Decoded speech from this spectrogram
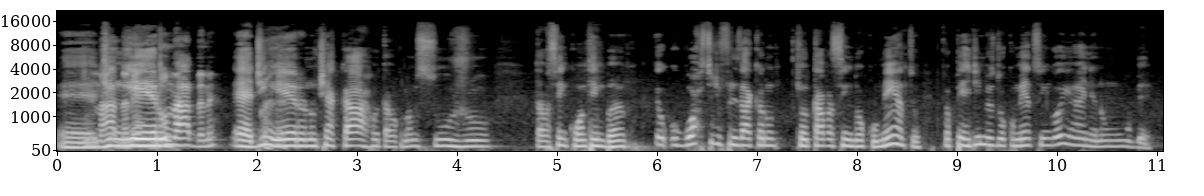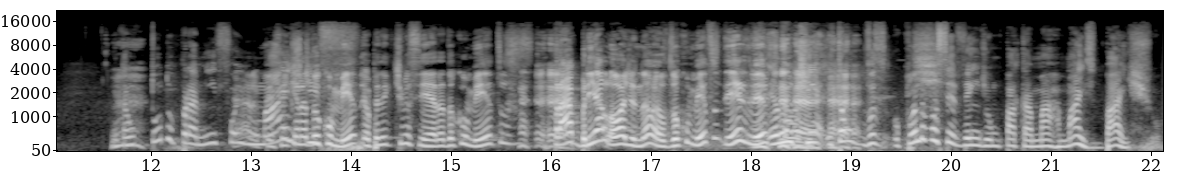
é, nada, dinheiro. Né? Do nada, né? É, dinheiro, não tinha carro, tava com o nome sujo, tava sem conta em banco. Eu, eu gosto de frisar que eu, não, que eu tava sem documento, porque eu perdi meus documentos em Goiânia, num Uber. Então, tudo pra mim foi Cara, eu mais pensei que era dif- documento. Eu pensei que, tipo assim, era documentos pra abrir a loja. Não, é os documentos deles mesmo. Eu não tinha. Então, você- quando você vem de um patamar mais baixo,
